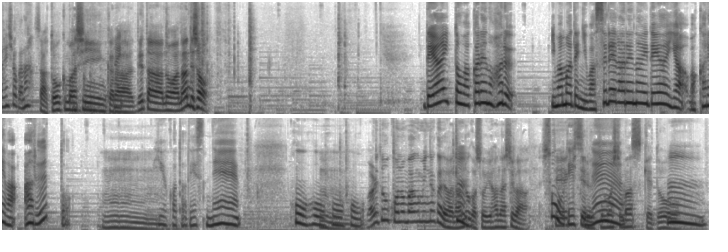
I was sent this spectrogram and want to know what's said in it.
れにしようかな。さあトークマシーンから出たのは何でしょ出会いと別れの春。今までに忘れられない出会いや別れはある？と。う。ん。いうことですね、ほうほうほうほう。ん。割とこの番組の中では何度かそういう話はしてきてる気もしますけど、う、うん、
